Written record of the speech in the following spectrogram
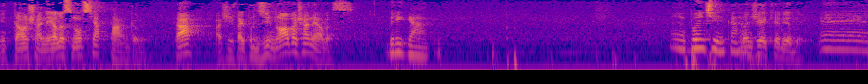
Então as janelas não se apagam. Tá? A gente vai produzir novas janelas. Obrigada. É, bom dia, Carlos. Bom dia, querida. É,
